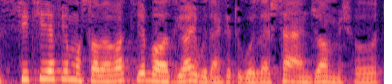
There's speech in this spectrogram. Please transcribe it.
CTF یه مسابقات یه بازیایی بودن که تو گذشته انجام می‌شد.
